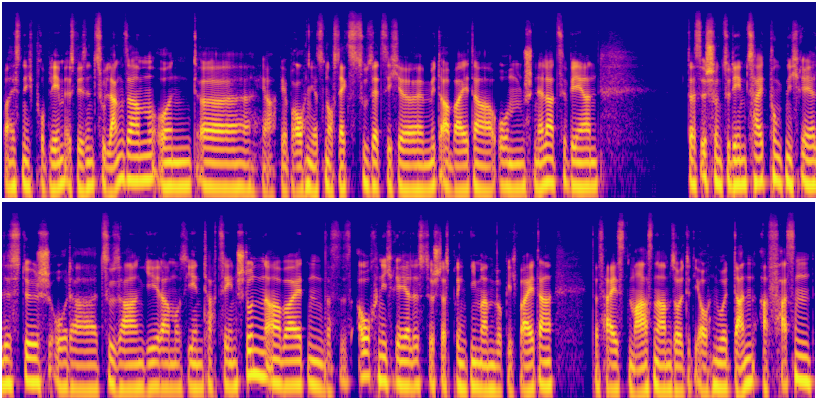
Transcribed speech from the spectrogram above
weiß nicht, Problem ist, wir sind zu langsam und äh, ja, wir brauchen jetzt noch sechs zusätzliche Mitarbeiter, um schneller zu werden. Das ist schon zu dem Zeitpunkt nicht realistisch oder zu sagen, jeder muss jeden Tag zehn Stunden arbeiten, das ist auch nicht realistisch, das bringt niemandem wirklich weiter. Das heißt, Maßnahmen solltet ihr auch nur dann erfassen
